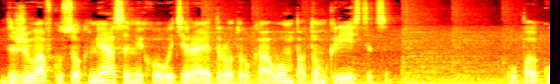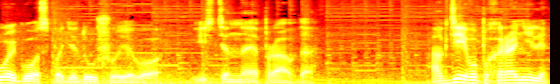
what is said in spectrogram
Доживав кусок мяса, Михо вытирает рот рукавом, потом крестится. «Упокой, Господи, душу его. Истинная правда». «А где его похоронили?»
